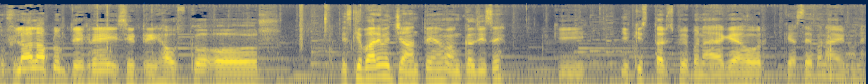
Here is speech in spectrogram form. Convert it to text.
तो फ़िलहाल आप लोग देख रहे हैं इसी ट्री हाउस को और इसके बारे में जानते हैं हम अंकल जी से कि ये किस तर्ज पे बनाया गया है और कैसे बनाया इन्होंने।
